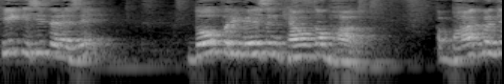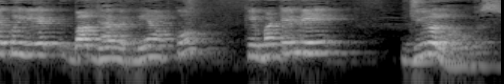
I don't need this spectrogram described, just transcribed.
ठीक इसी तरह से दो परिमेय संख्याओं का भाग। अब भाग में देखो, ये बात ध्यान रखनी है आपको कि बटे में ज़ीरो लाओ बस।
